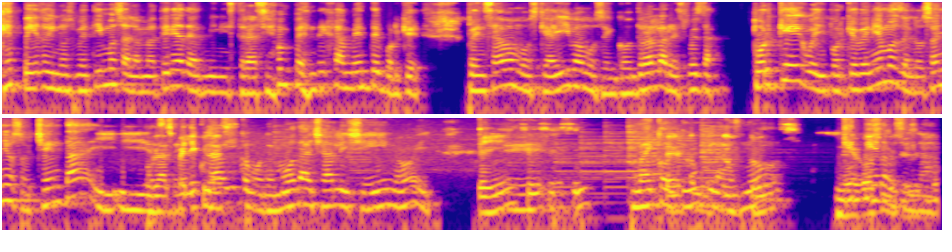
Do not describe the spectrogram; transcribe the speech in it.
¿Qué pedo? Y nos metimos a la materia de administración pendejamente porque pensábamos que ahí íbamos a encontrar la respuesta. ¿Por qué, güey? Porque veníamos de los años 80 y, y Por las este, películas. ahí como de moda Charlie Sheen, ¿no? Y Sí, Eh, sí, sí, sí. Michael Douglas, ¿no? ¿Qué pedo, Sila?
